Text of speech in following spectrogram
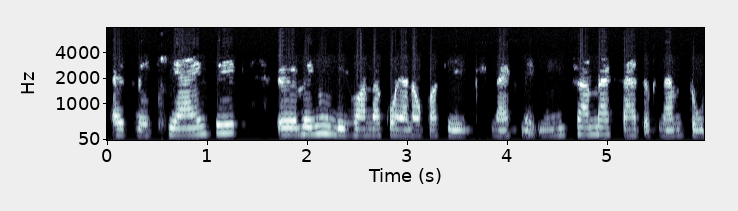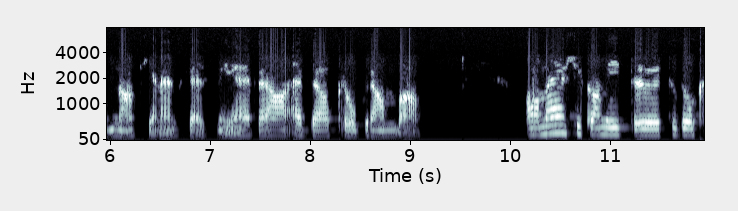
ez még hiányzik, még mindig vannak olyanok, akiknek még nincsen meg, tehát ők nem tudnak jelentkezni erre a, ebbe a programba. A másik, amit ö, tudok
